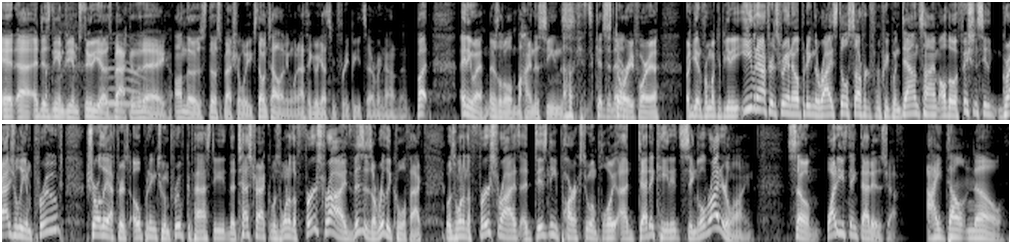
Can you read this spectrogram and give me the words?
at, uh, at Disney MGM Studios back in the day on those those special weeks. Don't tell anyone. I think we got some free pizza every now and then. But anyway, there's a little behind the scenes Okay, it's good to story for you. Again, from Wikipedia, even after its grand opening, the ride still suffered from frequent downtime, although efficiency gradually improved. Shortly after its opening to improve capacity, the test track was one of the first rides. This is a really cool fact. It was one of the first rides at Disney parks to employ a dedicated single rider line. So, why do you think that is, Jeff? I don't know.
